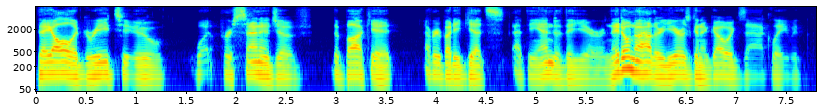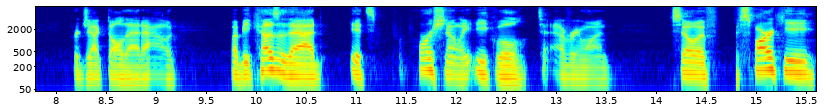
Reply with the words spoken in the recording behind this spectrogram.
they all agree to what percentage of the bucket everybody gets at the end of the year. And they don't know how their year is going to go exactly. We project all that out. But because of that, it's proportionally equal to everyone. So if, if Sparky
